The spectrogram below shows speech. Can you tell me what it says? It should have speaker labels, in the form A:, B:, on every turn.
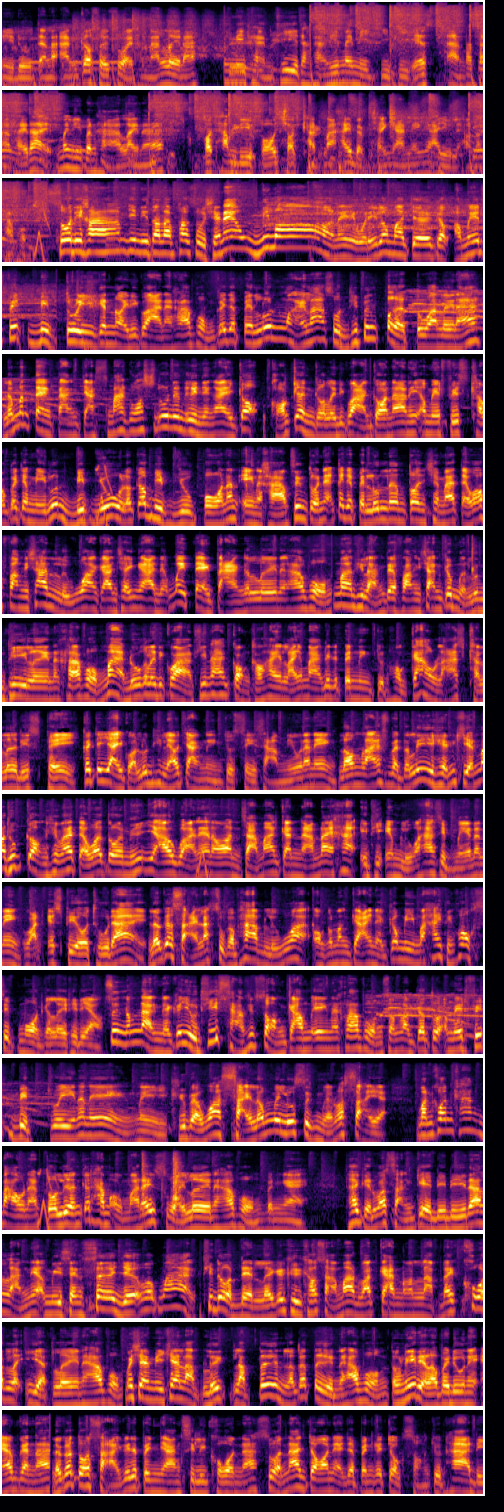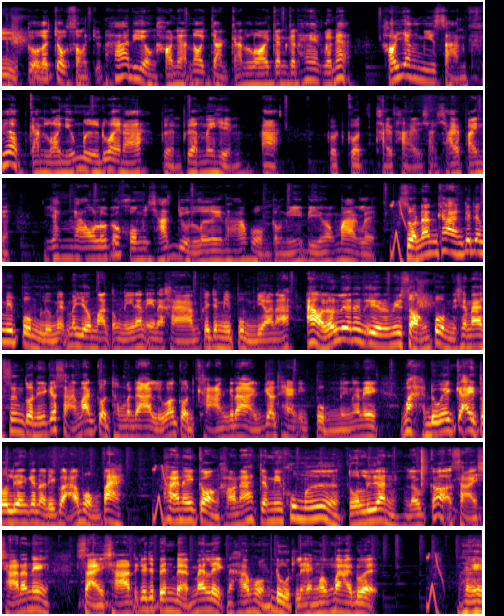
A: นี่ดูแต่ละอันก็สวยๆทั้งนั้นเลยนะมันมีแผนที่ทั้งทางๆที่ไม่มี GPS อ่านภาษาไทยได้ไม่มีปัญหาอะไรนะเขาทำ default shortcut มาให้แบบใช้งานง่ายๆอยู่แล้วนะครับผม สวัสดีครับ ยินดีต้อนรับเข้าสู่ช anel มิมอในวันนี้เรามาเจอกับ Amazfit Bip 3 กันหน่อยดีกว่านะครับผมก็จะเป็นรุ่นใหม่ล่าสุดที่เพิ่งเปิดตัวเลยนะ แล้วมันแตกต่างจาก Smart Watch รุ่นอื่นๆยังไง ก็ขอเกรินก่อนเลยดีกว่าก่อนหน้านี้ Amazfit เขาก็จะมีรุ่น Bip U แล้วก็ Bip U Pro นั่นเองนะครับซึ่งตัวเนี้ยก็จะเป็นรุ่นเริ่มต้นใช่ไหมแต่ว่าฟังก์ชันหรือว่าการใช้งานเนี่ยไม่แตกต่างกันเลยนะครับผมมาทีหลังแต่ฟังก์ชันก็เหมือนรุ่นพี่เลยนะครับผมมาดูกันเลยดีกว่าที่หน้ากล่องเขาไฮไลท์มาก็จะเป็น 1.69 large color display ก็จะใหญ่กว่ารุ่นที่แล้วจาก 1.43 นิ้วนั่นเอง long life battery เห็นเขียนมาทุกกล่องใช่ไหมแต่ว่าตัวนี้ยาวกว่าแน่นอน สามารถกันน้ำได้ 5 ATM หรือว่า 50 เมตรนั่นเอง วัด SPO2 ได้ แล้วก็สายรักสุขภาพหรือว่าออกกำลังกายเนี่ยก็มีมาให้ถึง 60 โหมดกันเลยทีเดียว ซึ่งน้ำหนักเนี่ยก็อยู่ที่ 32 กรัมเองนะครับผมสำหรับเจ้าตัว Amazfit Bit 3นั่นเองนี่คือแบบว่าใส่แล้วไม่รู้สึกเหมือนว่าใส่อะมันค่อนข้างเบานะตัวเรือนก็ทำออกมาได้สวยเลยนะครับผมเป็นไงถ้าเกิดว่าสังเกตดีๆ ด้านหลังเนี่ยมีเซ็นเซอร์เยอะมากๆ ที่โดดเด่นเลยก็คือเขาสามารถวัดการนอนหลับได้โคตรละเอียดเลยนะครับผมไม่ใช่มีแค่หลับลึกหลับตื้นแล้วก็ตื่นนะครับผมตรงนี้เดี๋ยวเราไปดูในแอปกันนะ แล้วก็ตัวสายก็จะเป็นยางซิลิโคนนะ ส่วนหน้าจอเนี่ยจะเป็นกระจก 2.5D ตัวกระจก 2.5D ของเขาเนี่ยนอกจากการลอยกันกระแทกแล้วเนี่ยเขายังมีสารเคลือบกันรอยนิ้วมือด้วยนะเพื่อนเพื่อนไม่เห็นอะ กดกดถ่ายถ่ายใช้ไปเนี่ยยังเงาแล้วก็คมชัดอยู่เลยนะครับผมตรงนี้ดีมากๆเลย ส่วนด้านข้างก็จะมีปุ่มหรือเม็ดมะยมมาตรงนี้นั่นเองนะครับก็จะมีปุ่มเดียวนะอ้าวแล้วเลื่อนอื่นๆมันมี 2 ปุ่มใช่ไหมซึ่งตัวนี้ก็สามารถกดธรรมดาหรือว่ากดค้างก็ได้ก็แทนอีกปุ่มหนึ่งนั่นเองมาดูใกล้ๆตัวเรือนกันหน่อยดีกว่าครับผมไปภายในกล่องเขานะ จะมีคู่มือตัวเลื่อน แล้วก็สายชาร์จนั่นเอง สายชาร์จก็จะเป็นแบบแม่เหล็กนะครับผมดูดแรงมากๆด้วย เฮ้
